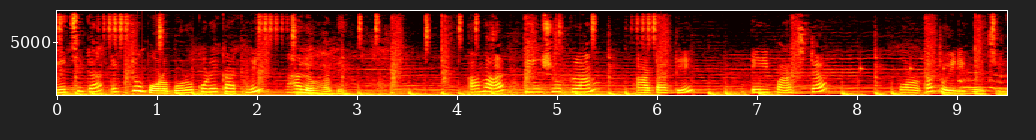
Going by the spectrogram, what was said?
লেচিটা একটু বড় বড় করে কাটলেই ভালো হবে। আমার তিনশো গ্রাম আটাতে এই পাঁচটা পরোটা তৈরি হয়েছিল।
